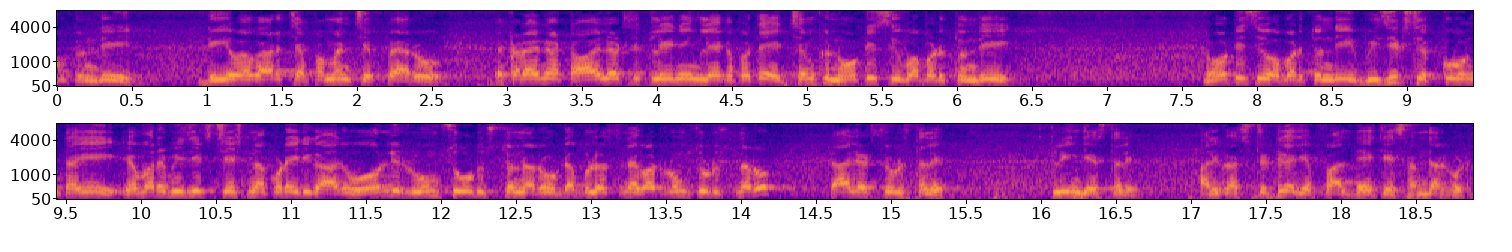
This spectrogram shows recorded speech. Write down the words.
ఉంటుంది. డిఓ గారు చెప్పమని చెప్పారు. ఎక్కడైనా టాయిలెట్స్ క్లీనింగ్ లేకపోతే హెచ్ఎంకి నోటీస్ ఇవ్వబడుతుంది. నోటీస్ ఇవ్వబడుతుంది. విజిట్స్ ఎక్కువ ఉంటాయి. ఎవరు విజిట్స్ చేసినా కూడా ఇది కాదు. ఓన్లీ రూమ్స్ ఊడుస్తున్నారు. డబ్బులు వస్తున్నాయి కాబట్టి రూమ్స్ ఊడుస్తున్నారు. టాయిలెట్స్ ఊడుస్తలేరు క్లీన్ చేస్తలేరు అది స్ట్రిక్ట్గా చెప్పాలి దయచేసి అందరు కూడా.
